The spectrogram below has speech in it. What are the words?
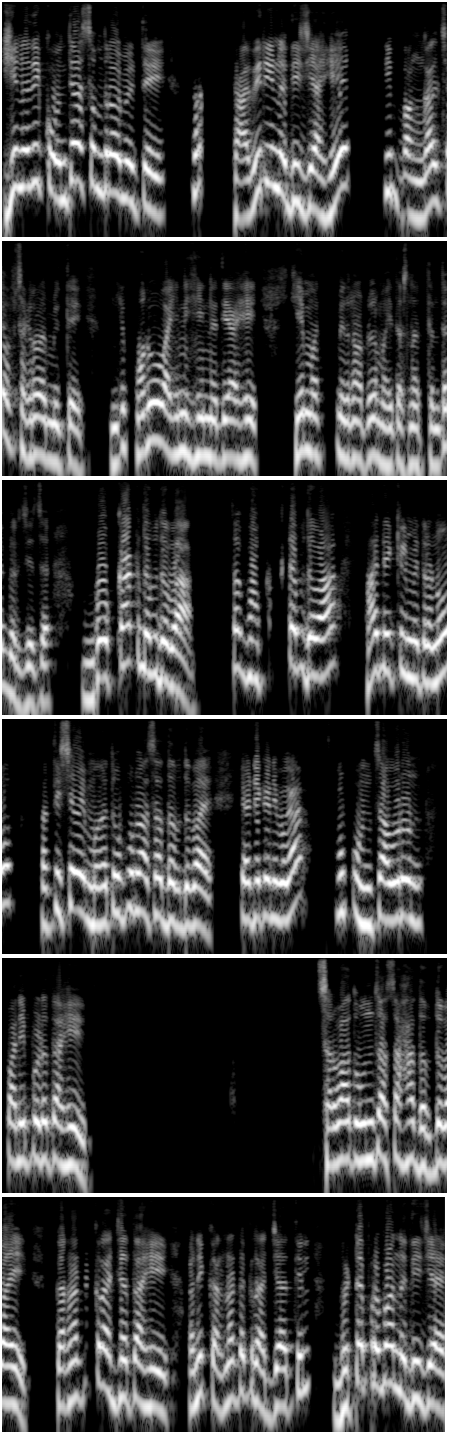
ही नदी कोणत्या समुद्रावर मिळते? तर कावेरी नदी जी आहे ती बंगालच्या उपसागरावर मिळते. म्हणजे पूर्ववाहिनी ही नदी आहे. हे मित्रांनो आपल्याला माहीत असणं अत्यंत गरजेचं. गोकाक धबधबा. तर गोकाक धबधबा हा देखील मित्रांनो अतिशय महत्त्वपूर्ण असा धबधबा आहे. या ठिकाणी बघा खूप उंचावरून पाणी पडत आहे. सर्वात उंच असा हा धबधबा आहे. कर्नाटक राज्यात आहे आणि कर्नाटक राज्यातील घटप्रभा नदी जी आहे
